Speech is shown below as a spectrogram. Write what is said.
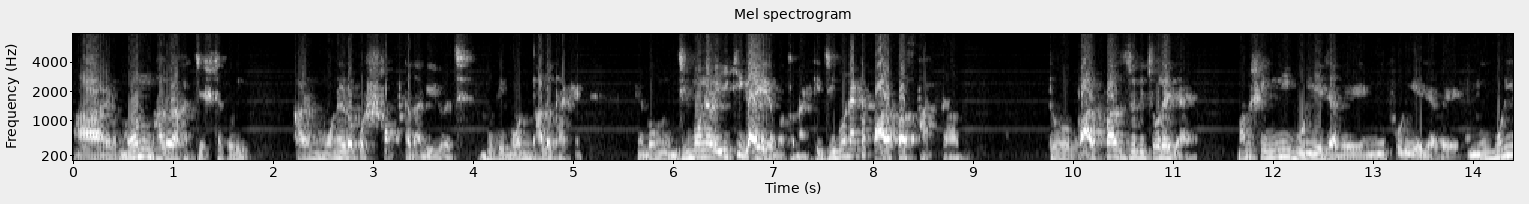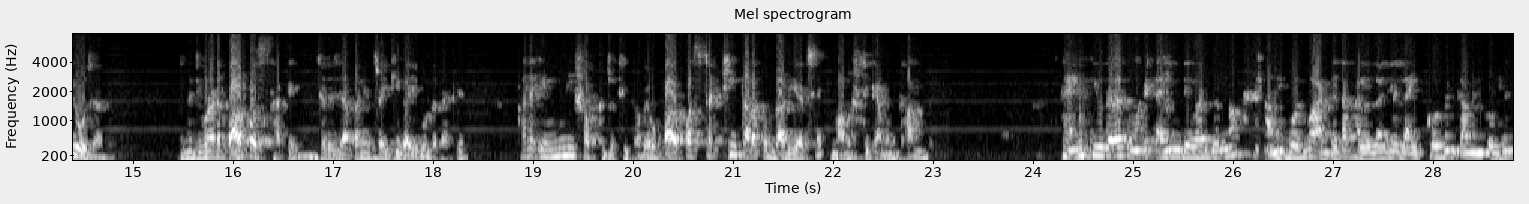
আর মন ভালো রাখার চেষ্টা করি। কারণ মনের ওপর সবটা দাঁড়িয়ে রয়েছে। যদি মন ভালো থাকে এবং জীবনের ইকি গাইয়ের মতন আর কি। জীবনে একটা পারপাস থাকতে হবে। তো পারপাস যদি চলে যায় মানুষ এমনি বুড়িয়ে যাবে এমনি ফুরিয়ে যাবে এমনি মরিয়েও যাবে। যদি জীবনে একটা পারপাস থাকে, যেটা জাপানিজরা কি গাই বলে থাকে, তাহলে এমনি সবকিছু ঠিক হবে। ও পারপাসটা কি, তার উপর দাঁড়িয়ে আছে মানুষটি কেমন থাকবে। থ্যাংক ইউ দাদা তোমাকে টাইম দেওয়ার জন্য। আমি বলব আড্ডাটা ভালো লাগলে লাইক করবেন কমেন্ট করবেন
